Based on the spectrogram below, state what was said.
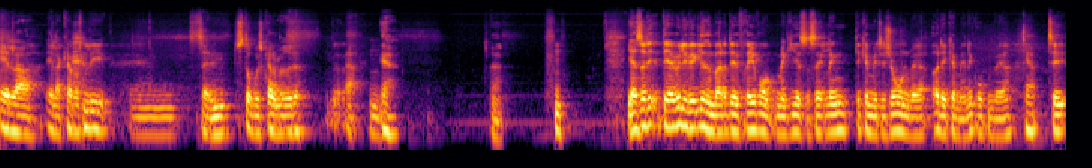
eller, eller kan du sådan lige mm, sende, Stå i kan du møde det? Ja. Ja. Ja. ja, så det, det er vel i virkeligheden bare det der frirum, man giver sig selv. Ikke? Det kan meditationen være, og det kan mandegruppen være. Ja. Til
